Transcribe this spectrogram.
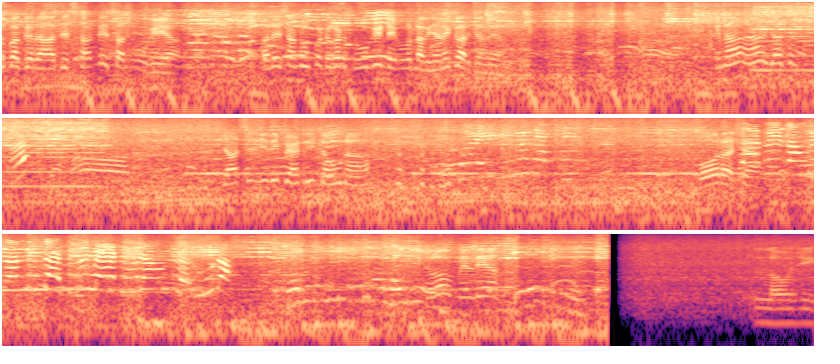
ਲਗਭਗ ਰਾਤ ਦੇ 7:30 ਹੋ ਗਏ ਆ। ਹਲੇ ਸਾਨੂੰ ਘੱਟੋ ਘੱਟ 2 ਘੰਟੇ ਹੋਰ ਲੱਗ ਜਾਣੇ ਘਰ ਜਾਂਦੇ ਆ ਕਿੰਨਾ? ਆ ਜੱਸ। ਜੀ ਦੀ ਬੈਟਰੀ ਡਾਊਨ ਆ। ਬਹੁਤ ਅੱਛਾ ਚਲੋ, ਮਿਲਦੇ ਆ। ਲਓ ਜੀ।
